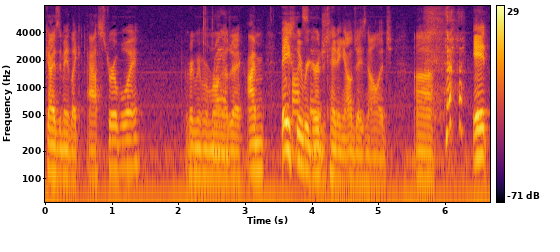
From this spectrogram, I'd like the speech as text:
guys that made like Astro Boy. Correct me if I'm wrong. LJ. I'm basically Classic. regurgitating LJ's knowledge. Uh, it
